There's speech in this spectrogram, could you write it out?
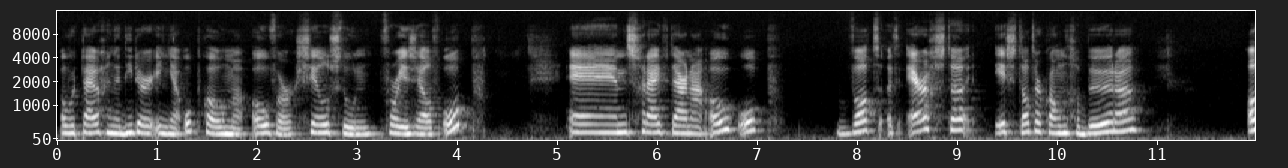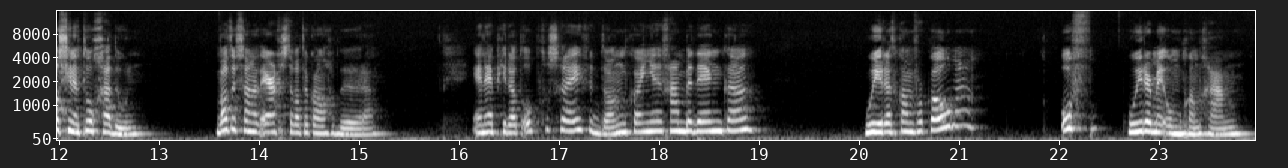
overtuigingen die er in je opkomen over sales doen voor jezelf op. En schrijf daarna ook op wat het ergste is dat er kan gebeuren als je het toch gaat doen. Wat is dan het ergste wat er kan gebeuren? En heb je dat opgeschreven, dan kan je gaan bedenken hoe je dat kan voorkomen of hoe je ermee om kan gaan.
